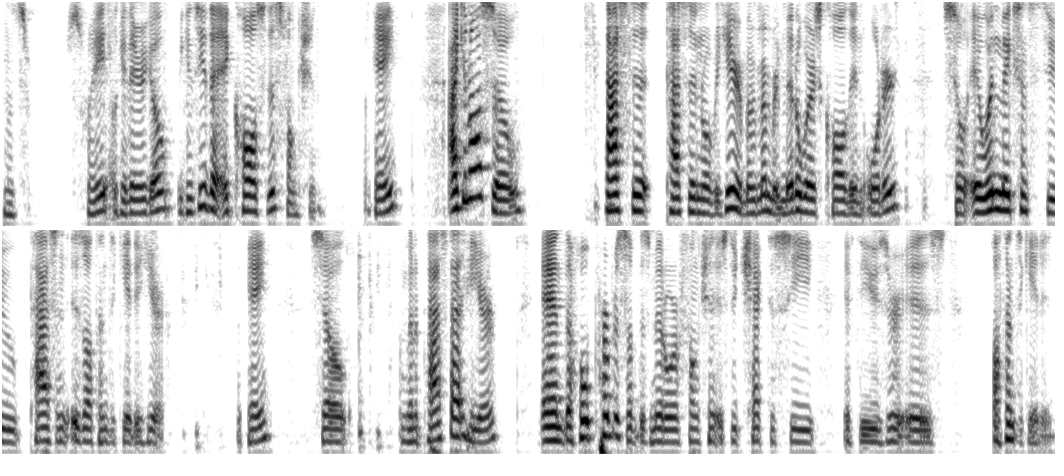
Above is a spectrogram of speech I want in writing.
let's just wait. Okay, there we go. You can see that it calls this function. Okay, I can also pass it pass it in over here, but remember middleware is called in order, so it wouldn't make sense to pass in is authenticated here. Okay, so I'm gonna pass that here, and the whole purpose of this middleware function is to check to see if the user is authenticated.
